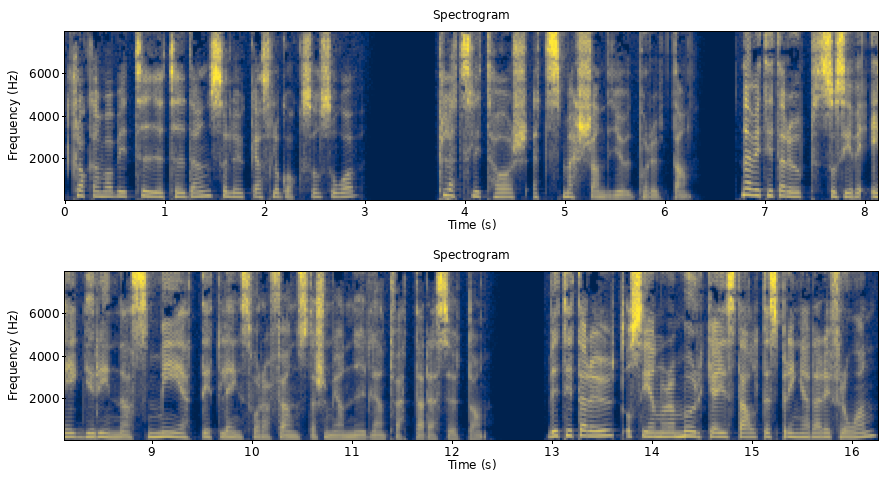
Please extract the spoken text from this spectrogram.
Klockan var vid tio tiden så Lukas låg också och sov. Plötsligt hörs ett smärsande ljud på rutan. När vi tittar upp så ser vi ägg rinna smetigt längs våra fönster som jag nyligen tvättade dessutom. Vi tittar ut och ser några mörka gestalter springa därifrån.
